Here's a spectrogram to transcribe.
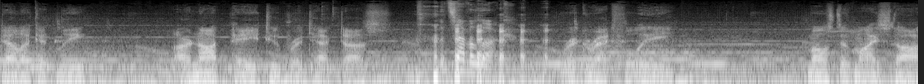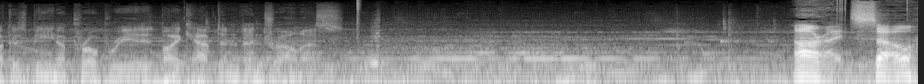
delicately, are not paid to protect us. Let's have a look. Regretfully, most of my stock is being appropriated by Captain Ventralis. Alright, so,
